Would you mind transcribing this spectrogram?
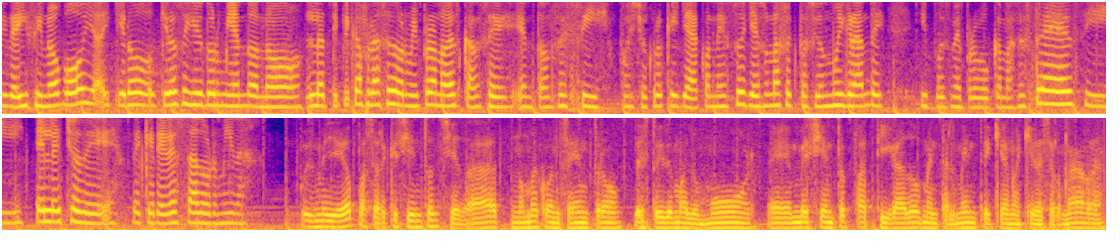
y de ahí si no voy, ay, quiero, quiero seguir durmiendo, no, la típica frase dormir pero no descansé, entonces sí, pues yo creo que ya con eso ya es una afectación muy grande y pues me provoca más estrés y el hecho de, de querer estar dormida. Pues me llega a pasar que siento ansiedad, no me concentro, estoy de mal humor, eh, me siento fatigado mentalmente, que ya no quiero hacer nada.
